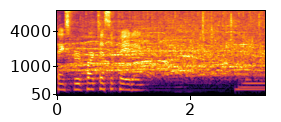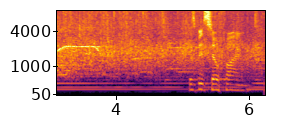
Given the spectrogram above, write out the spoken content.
Thanks for participating. It's been so fun.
